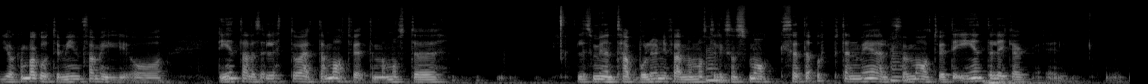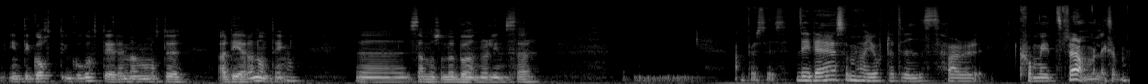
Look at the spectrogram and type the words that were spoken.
jag kan bara gå till min familj och det är inte alldeles lätt att äta matvete. Man måste... Liksom göra en tabbouleh ungefär. Man måste mm. liksom smak, sätta upp den mer. Mm. För matvete är inte lika... Inte gott, gott är det, men man måste addera någonting. Mm. Eh, samma som med bönor och linser precis. Det är det som har gjort att ris har kommit fram. Liksom.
